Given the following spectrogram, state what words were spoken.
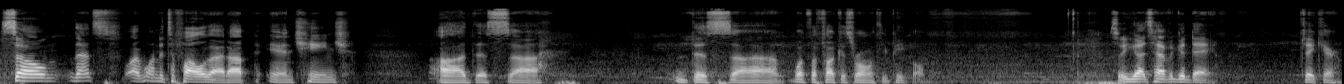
So that's I wanted to follow that up and change uh, this uh, this uh, what the fuck is wrong with you people. So you guys have a good day. Take care.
